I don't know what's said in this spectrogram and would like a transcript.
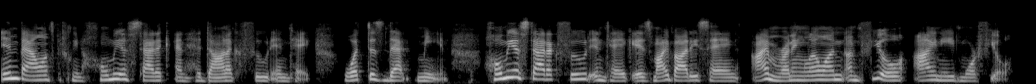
imbalance between homeostatic and hedonic food intake. What does that mean? Homeostatic food intake is my body saying, I'm running low on, on fuel, I need more fuel.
